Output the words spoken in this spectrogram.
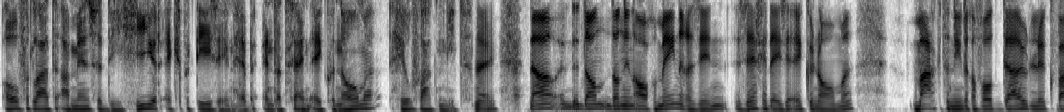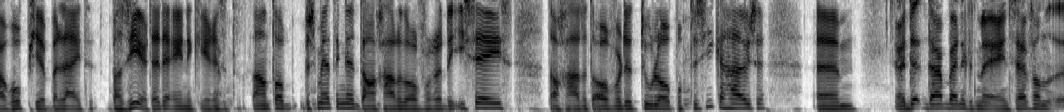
overlaten aan mensen die hier expertise in hebben. En dat zijn economen heel vaak niet. Nee. Nou, dan, dan in algemenere zin zeggen deze economen maakt in ieder geval duidelijk waarop je beleid baseert. De ene keer is het het aantal besmettingen, dan gaat het over de IC's, dan gaat het over de toeloop op de ziekenhuizen. Um, daar ben ik het mee eens. Hè. Van, uh,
